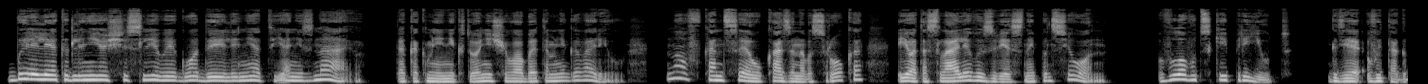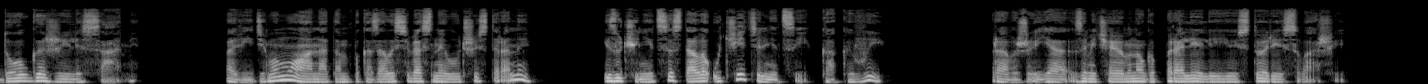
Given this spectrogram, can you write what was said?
Были ли это для нее счастливые годы или нет, я не знаю, так как мне никто ничего об этом не говорил, но в конце указанного срока ее отослали в известный пансион, в Ловудский приют, где вы так долго жили сами. По-видимому, она там показала себя с наилучшей стороны. Из ученицы стала учительницей, как и вы. Право же, я замечаю много параллелей ее истории с вашей.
